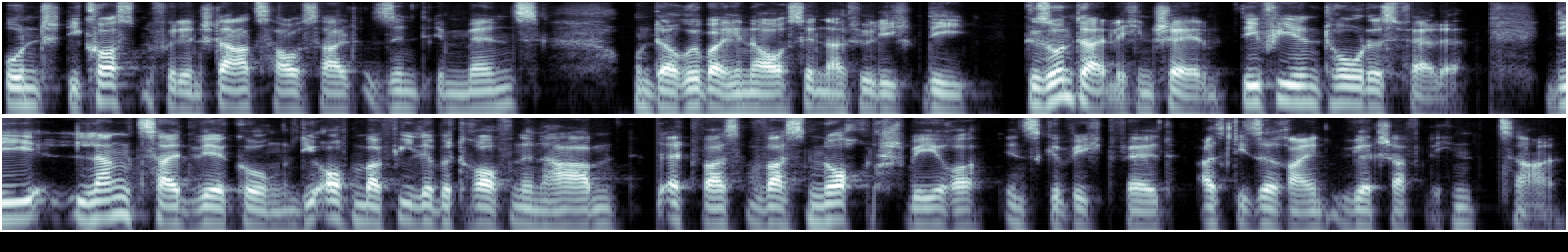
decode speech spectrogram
und die Kosten für den Staatshaushalt sind immens. Und darüber hinaus sind natürlich die gesundheitlichen Schäden, die vielen Todesfälle, die Langzeitwirkungen, die offenbar viele Betroffenen haben, etwas, was noch schwerer ins Gewicht fällt als diese rein wirtschaftlichen Zahlen.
